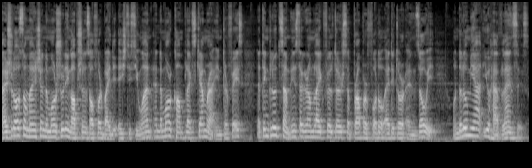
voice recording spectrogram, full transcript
I should also mention the more shooting options offered by the HTC One and the more complex camera interface that includes some Instagram-like filters, a proper photo editor and Zoe. On the Lumia, you have lenses.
